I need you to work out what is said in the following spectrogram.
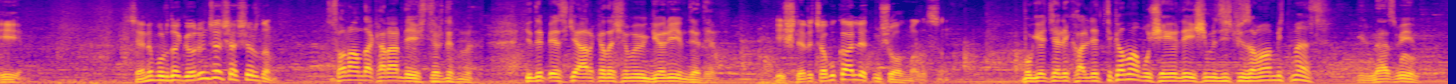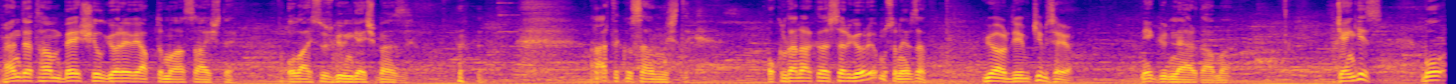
iyiyim. Seni burada görünce şaşırdım. Son anda karar değiştirdim mi? Gidip eski arkadaşımı bir göreyim dedim. İşleri çabuk halletmiş olmalısın. Bu gecelik hallettik ama bu şehirde işimiz hiçbir zaman bitmez. Bilmez miyim? Ben de tam 5 yıl görev yaptım asayişte. Olaysız gün geçmezdi. Artık usanmıştık. Okuldan arkadaşları görüyor musun Nevzat? Gördüğüm kimse yok. Ne günlerdi ama. Cengiz, bu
